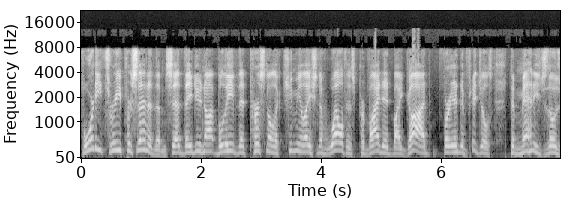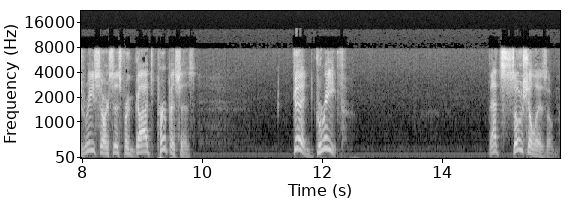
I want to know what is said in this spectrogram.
43% of them said they do not believe that personal accumulation of wealth is provided by God for individuals to manage those resources for God's purposes. Good grief. That's socialism.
